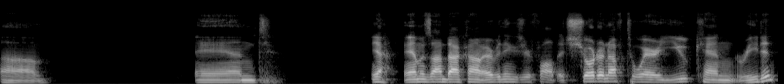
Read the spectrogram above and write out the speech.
Um, and yeah, Amazon.com, everything's your fault. It's short enough to where you can read it.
